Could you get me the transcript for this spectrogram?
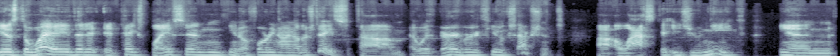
is the way that it, it takes place in you know 49 other states, um, with very very few exceptions. Uh, Alaska is unique in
